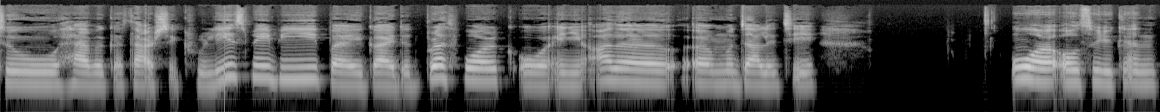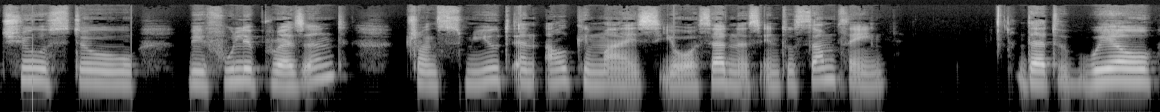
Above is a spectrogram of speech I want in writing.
to have a cathartic release, maybe by guided breath work or any other uh, modality. Or also, you can choose to be fully present, transmute and alchemize your sadness into something that will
